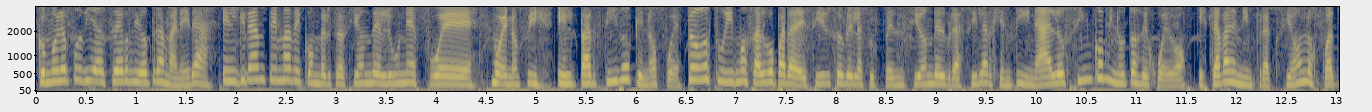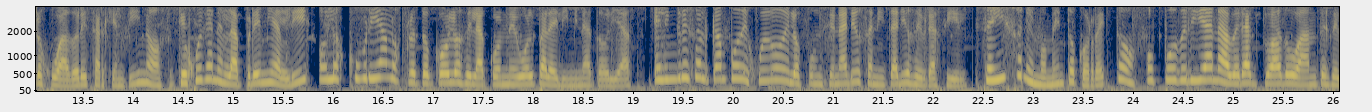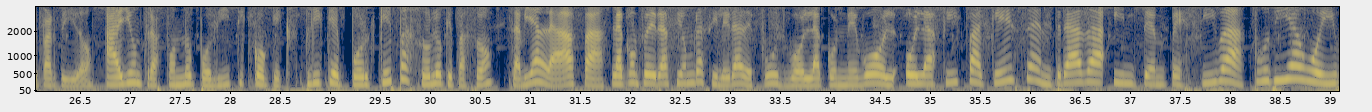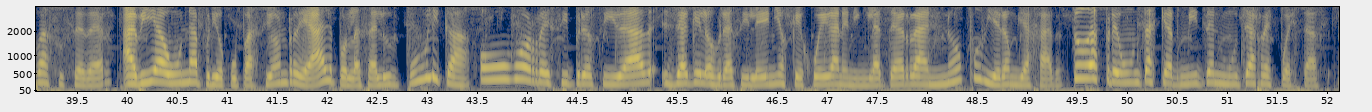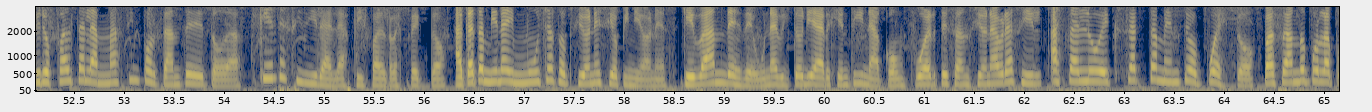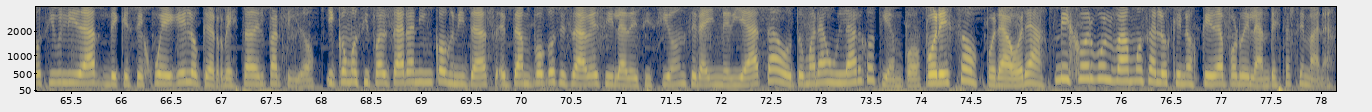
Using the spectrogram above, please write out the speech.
Como no podía ser de otra manera, el gran tema de conversación del lunes fue, bueno, sí, el partido que no fue. Todos tuvimos algo para decir sobre la suspensión del Brasil-Argentina a los 5 minutos de juego. ¿Estaban en infracción los cuatro jugadores argentinos que juegan en la Premier League o los cubrían los protocolos de la Conmebol para eliminatorias? ¿El ingreso al campo de juego de los funcionarios sanitarios de Brasil se hizo en el momento correcto o podrían haber actuado antes del partido? ¿Hay un trasfondo político que explique por qué pasó lo que pasó? ¿Sabían la AFA, la Confederación Brasilera de Fútbol, la CONMEBOL o la FIFA que esa entrada intempestiva podía o iba a suceder? ¿Había una preocupación real por la salud pública o hubo reciprocidad ya que los brasileños que juegan en Inglaterra no pudieron viajar? Todas preguntas que admiten muchas respuestas, pero falta la más importante de todas. ¿Qué decidirá la FIFA al respecto? Acá también hay muchas opciones y opiniones que van desde una victoria argentina con fuerte sanción a Brasil hasta lo exactamente opuesto, pasando por la posibilidad de que se juegue lo que resta del partido. Y como si faltaran incógnitas, tampoco se sabe si la decisión será inmediata o tomará un largo tiempo. Por eso, por ahora, mejor volvamos a lo que nos queda por delante esta semana.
